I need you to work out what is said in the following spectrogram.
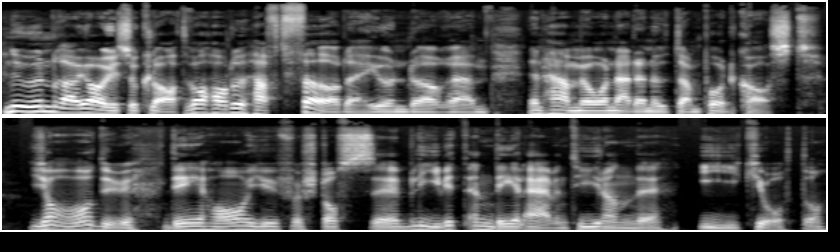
nu undrar jag ju såklart, vad har du haft för dig under um, den här månaden utan podcast? Ja du, det har ju förstås eh, blivit en del äventyrande i Kyoto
